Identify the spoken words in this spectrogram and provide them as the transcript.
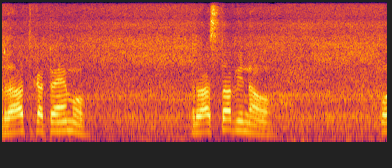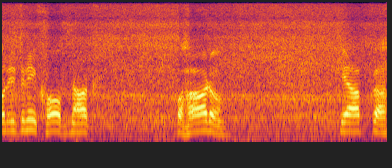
رات کا ٹائم ہو۔ راستہ بھی نہ ہو۔ اور اتنی خوفناک پہاڑ ہو کہ آپ کا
